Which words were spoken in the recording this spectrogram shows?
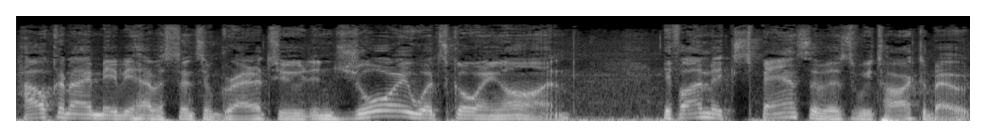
how can I maybe have a sense of gratitude, enjoy what's going on. If I'm expansive, as we talked about,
